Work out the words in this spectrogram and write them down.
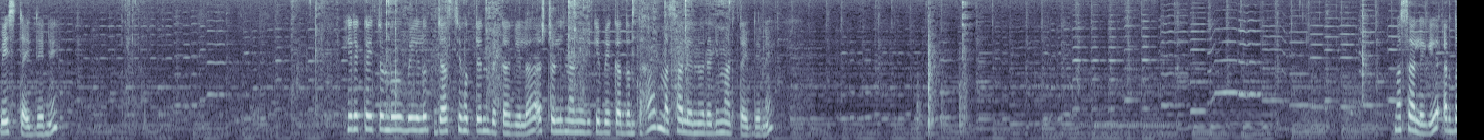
ಬೇಯಿಸ್ತಾ ಇದ್ದೇನೆ. ಹೀರೆಕಾಯಿ ತುಂಡು ಬೇಯಲು ಜಾಸ್ತಿ ಹೊತ್ತೇನು ಬೇಕಾಗಿಲ್ಲ. ಅಷ್ಟರಲ್ಲಿ ನಾನು ಇದಕ್ಕೆ ಬೇಕಾದಂತಹ ಮಸಾಲೆಯನ್ನು ರೆಡಿ ಮಾಡ್ತಾ ಇದ್ದೇನೆ. ಮಸಾಲೆಗೆ ಅರ್ಧ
